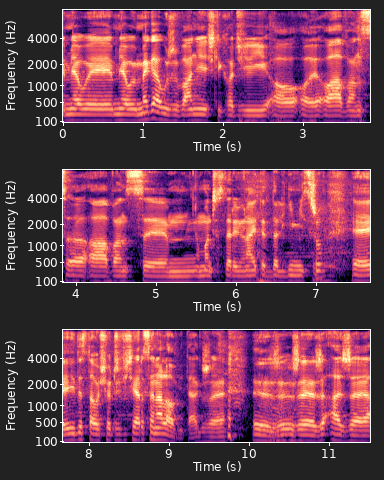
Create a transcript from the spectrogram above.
e, miały, miały mega używanie, jeśli chodzi o, o, o awans, o awans em, Manchester United do Ligi Mistrzów. E, I dostało się oczywiście Arsenalowi, tak, że, e, że, że, że, a, że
